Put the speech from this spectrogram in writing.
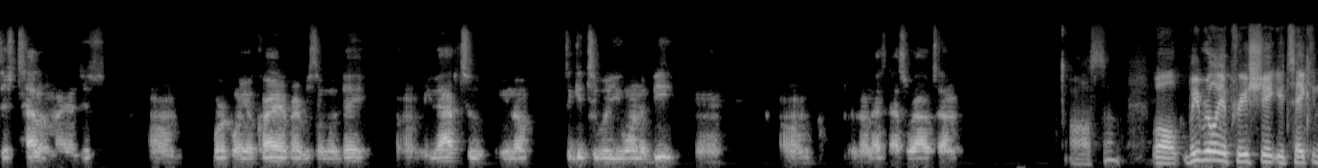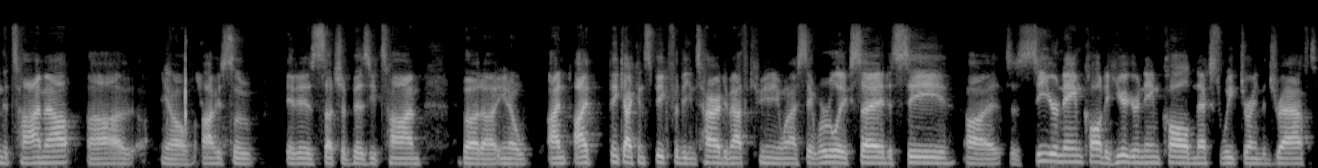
just tell them, man, just um, work on your craft every single day. Um, you have to, you know, to get to where you want to be. And, um, you know, that's that's where I'll tell them. Awesome. Well, we really appreciate you taking the time out. Uh, you know, obviously it is such a busy time, but uh, you know, I, I think I can speak for the entire DeMatha community when I say we're really excited to see uh, to see your name called, to hear your name called next week during the draft.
